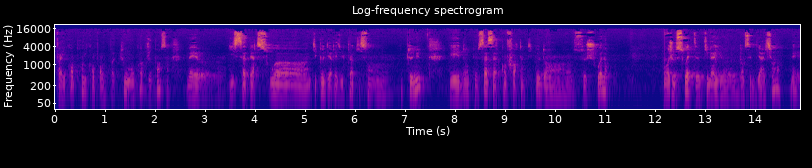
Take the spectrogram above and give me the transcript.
enfin, il comprend, il comprend pas tout encore, je pense, mais euh, il s'aperçoit un petit peu des résultats qui sont obtenus. Et donc ça, ça le conforte un petit peu dans ce choix-là. Moi, je souhaite qu'il aille euh, dans cette direction-là, mais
